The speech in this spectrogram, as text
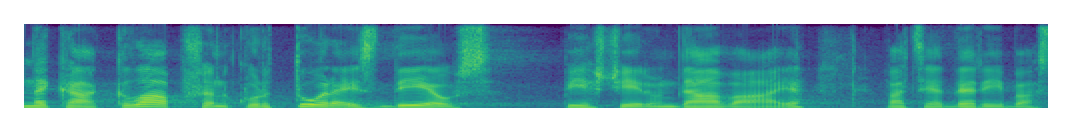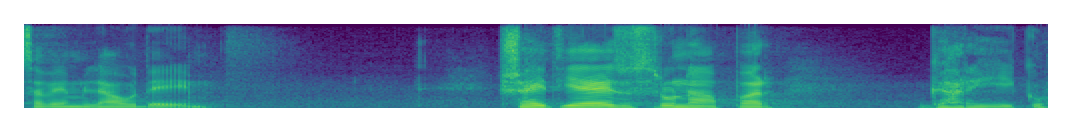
nekā glābšanu, kuru toreiz Dievs piešķīra un dāvāja vecajā derībā saviem ļaudīm. Šeit Jēzus runā par garīgu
